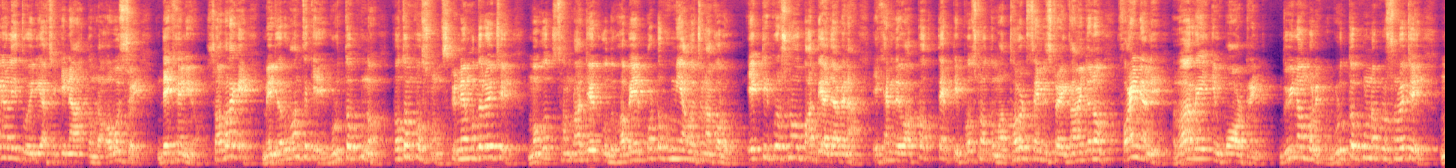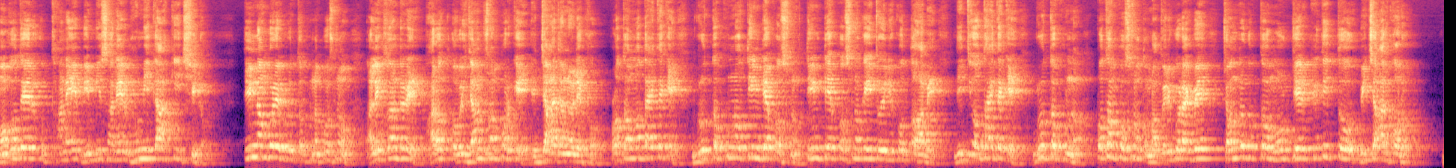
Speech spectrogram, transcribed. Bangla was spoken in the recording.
ফাইনালি তৈরি আছে কিনা তোমরা অবশ্যই দেখে নিও। সবার আগে মেজর ওয়ান থেকে গুরুত্বপূর্ণ প্রথম প্রশ্ন স্ক্রিনের মধ্যে রয়েছে, মগধ সাম্রাজ্যের উদ্ভাবের পটভূমি আলোচনা করো। একটি প্রশ্ন বাদ দেওয়া যাবে না। এখানে দেওয়া প্রত্যেকটি প্রশ্ন তোমার থার্ড সেমিস্টার এক্সামের জন্য ফাইনালি ভেরি ইম্পর্টেন্ট দুই নম্বরে গুরুত্বপূর্ণ প্রশ্ন রয়েছে, মগধের উত্থানে বিম্বিসারের ভূমিকা কি ছিল? তিন নম্বরে গুরুত্বপূর্ণ প্রশ্ন, আলেকজান্ডারের ভারত অভিযান সম্পর্কে যা জানো লেখো। প্রথম অধ্যায় থেকে গুরুত্বপূর্ণ তিনটে প্রশ্ন, তিনটে প্রশ্নকেই তৈরি করতে হবে। দ্বিতীয় অধ্যায় থেকে গুরুত্বপূর্ণ, প্রথম প্রশ্ন তোমরা তৈরি করে রাখবে, চন্দ্রগুপ্ত মৌর্যের কৃতিত্ব বিচার করো।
